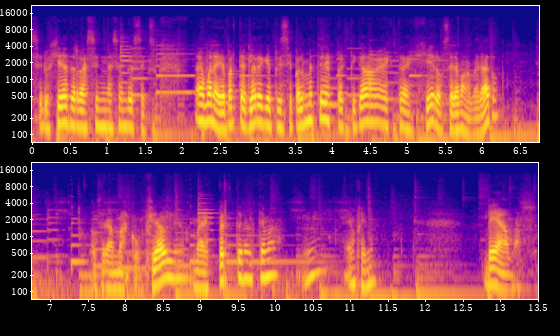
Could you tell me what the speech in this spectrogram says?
cirugías de reasignación de sexo. Ah, bueno, y aparte aclara que principalmente es practicado a extranjeros. ¿Será más barato? ¿O será más confiable? ¿Más experto en el tema? Mm, en fin. Veamos.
